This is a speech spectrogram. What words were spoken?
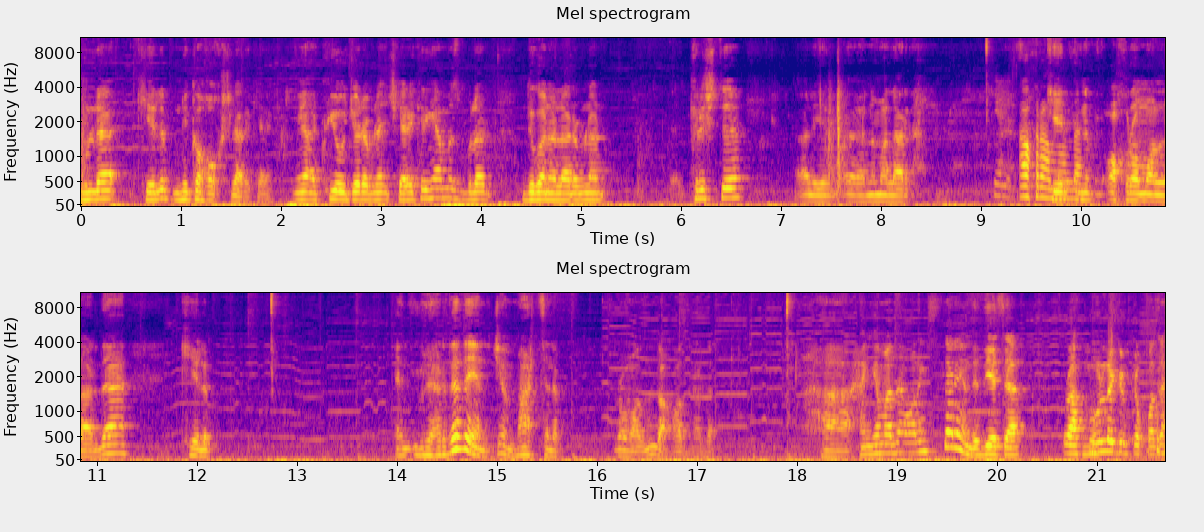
mulla kelib nikoh o'qishlari kerak. Men kuyov jo'ra bilan ichkari kirganmiz. Bular dugonalari bilan kirishdi. Haligi e, nimalar? Oq ro'mollarda kelib endi uylardada endi jim martinib ro'molni bundoq oldinlarda ha hangamadan olingsizlar endi desa ular mulla kirib kelib qolsa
